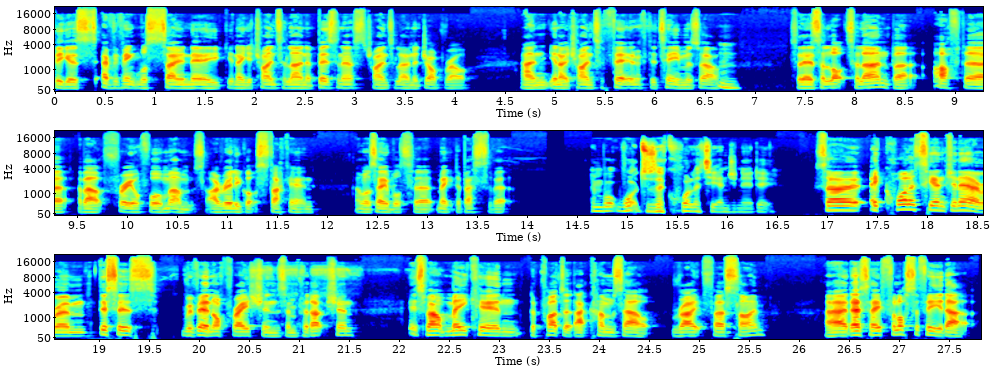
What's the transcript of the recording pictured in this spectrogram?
because everything was so new. You know, you're trying to learn a business, trying to learn a job role, and you know, trying to fit in with the team as well. Mm. So there's a lot to learn, but after about three or four months, I really got stuck in and was able to make the best of it. And what what does a quality engineer do? So a quality engineer, um, this is within operations and production. It's about making the product that comes out right first time. Uh, there's a philosophy that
